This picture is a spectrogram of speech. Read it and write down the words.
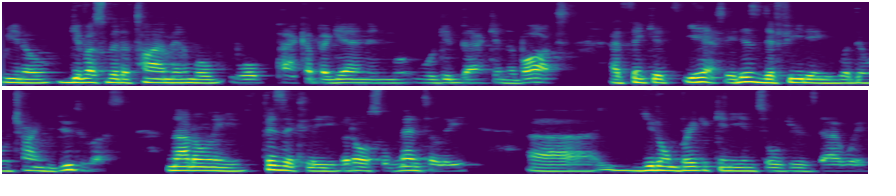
you know, give us a bit of time and we'll we'll pack up again and we'll, we'll get back in the box. I think it's yes, it is defeating what they were trying to do to us, not only physically but also mentally. Uh, you don't break a Canadian soldiers that way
